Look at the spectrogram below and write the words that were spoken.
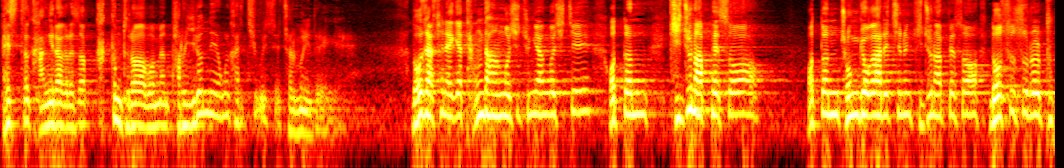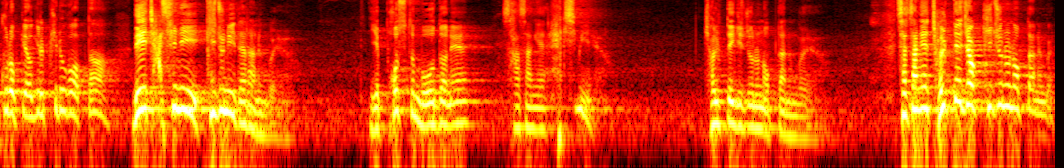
베스트 강의라 그래서 가끔 들어가 보면 바로 이런 내용을 가르치고 있어요. 젊은이들에게. 너 자신에게 당당한 것이 중요한 것이지 어떤 기준 앞에서 어떤 종교가 가르치는 기준 앞에서 너 스스로를 부끄럽게 여길 필요가 없다. 내 자신이 기준이 되라는 거예요. 이게 포스트 모던의 사상의 핵심이에요. 절대 기준은 없다는 거예요. 세상에 절대적 기준은 없다는 거예요.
